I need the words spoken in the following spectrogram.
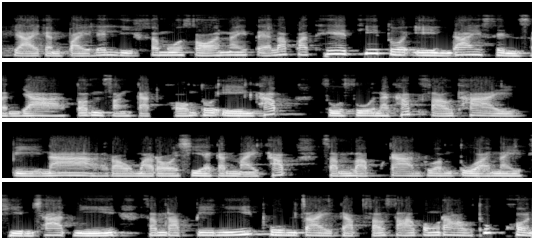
กย้ายกันไปเล่นลีกสโมสรในแต่ละประเทศที่ตัวเองได้เซ็นสัญญาต้นสังกัดของตัวเองครับ สู้ๆนะครับ สาวไทย ปีหน้าเรามารอเชียร์กันใหม่ครับสำหรับการรวมตัวในทีมชาตินี้สำหรับปีนี้ภูมิใจกับสาวๆของเราทุกคน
